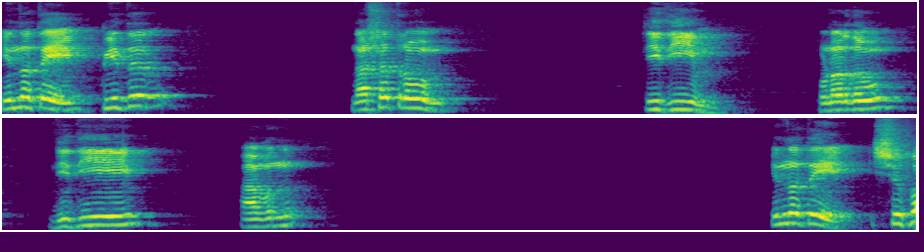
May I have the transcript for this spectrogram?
ഇന്നത്തെ പിതൃ നക്ഷത്രവും തിഥിയും പുണർദവും ദ്വിതീയയും ആകുന്നു ഇന്നത്തെ ശുഭ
